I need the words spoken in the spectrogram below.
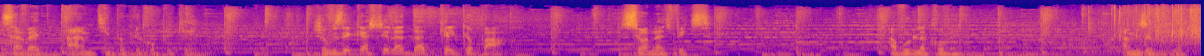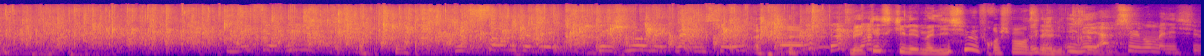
Ça va être un petit peu plus compliqué. Je vous ai caché la date quelque part. Sur Netflix. À vous de la trouver. Amusez-vous bien. Tu me fais rire. Je sens le côté pécho, mec malicieux. Mais qu'est-ce qu'il est malicieux, franchement c'est- Il est absolument malicieux,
